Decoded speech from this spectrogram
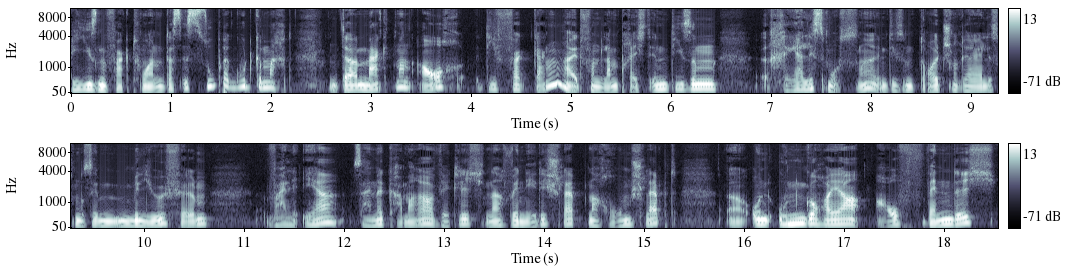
Riesenfaktoren. Das ist super gut gemacht. Da merkt man auch die Vergangenheit von Lamprecht in diesem Realismus, ne? in diesem deutschen Realismus im Milieufilm, weil er seine Kamera wirklich nach Venedig schleppt, nach Rom schleppt äh, und ungeheuer aufwendig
